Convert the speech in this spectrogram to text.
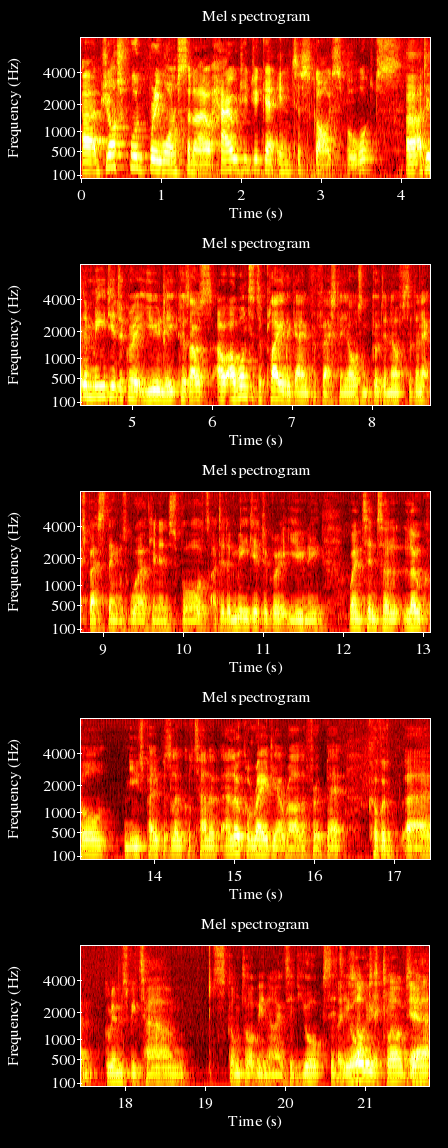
Uh, Josh Woodbury wants to know how did you get into Sky Sports? Uh, I did a media degree at uni because I was I, I wanted to play the game professionally. I wasn't good enough, so the next best thing was working in sport. I did a media degree at uni. Went into local newspapers, local tele, uh, local radio rather for a bit. Covered um, Grimsby Town, Scunthorpe United, York City, all these clubs. yeah. Yeah,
